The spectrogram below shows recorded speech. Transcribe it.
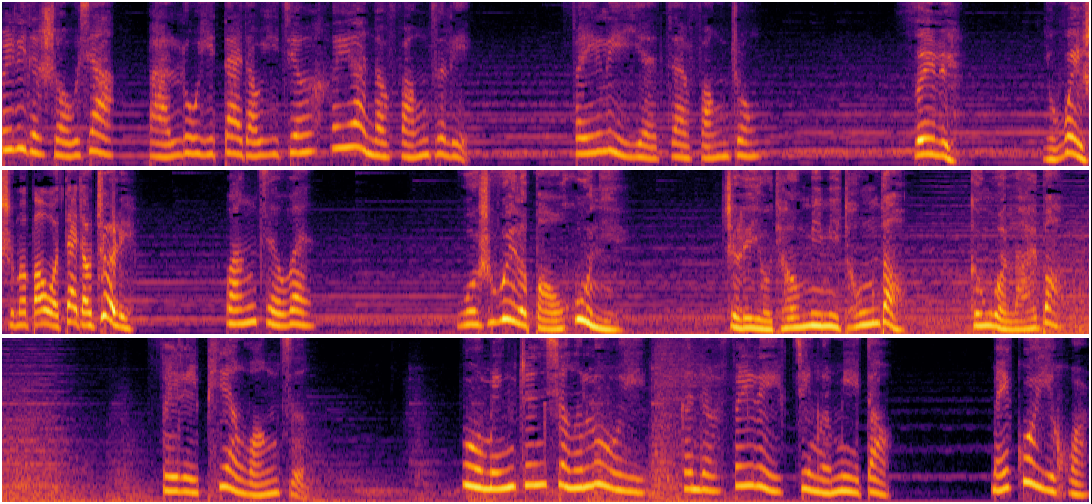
菲利的手下把路易带到一间黑暗的房子里，菲利也在房中。菲利，你为什么把我带到这里？王子问。我是为了保护你，这里有条秘密通道，跟我来吧。菲利骗王子。不明真相的路易跟着菲利进了密道，没过一会儿。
